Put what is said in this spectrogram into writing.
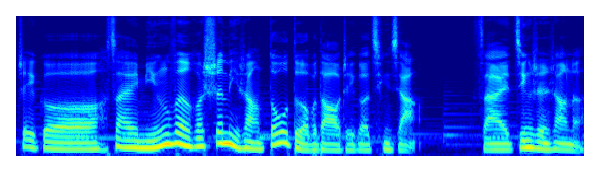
这个在名分和身体上都得不到这个青霞，在精神上呢，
